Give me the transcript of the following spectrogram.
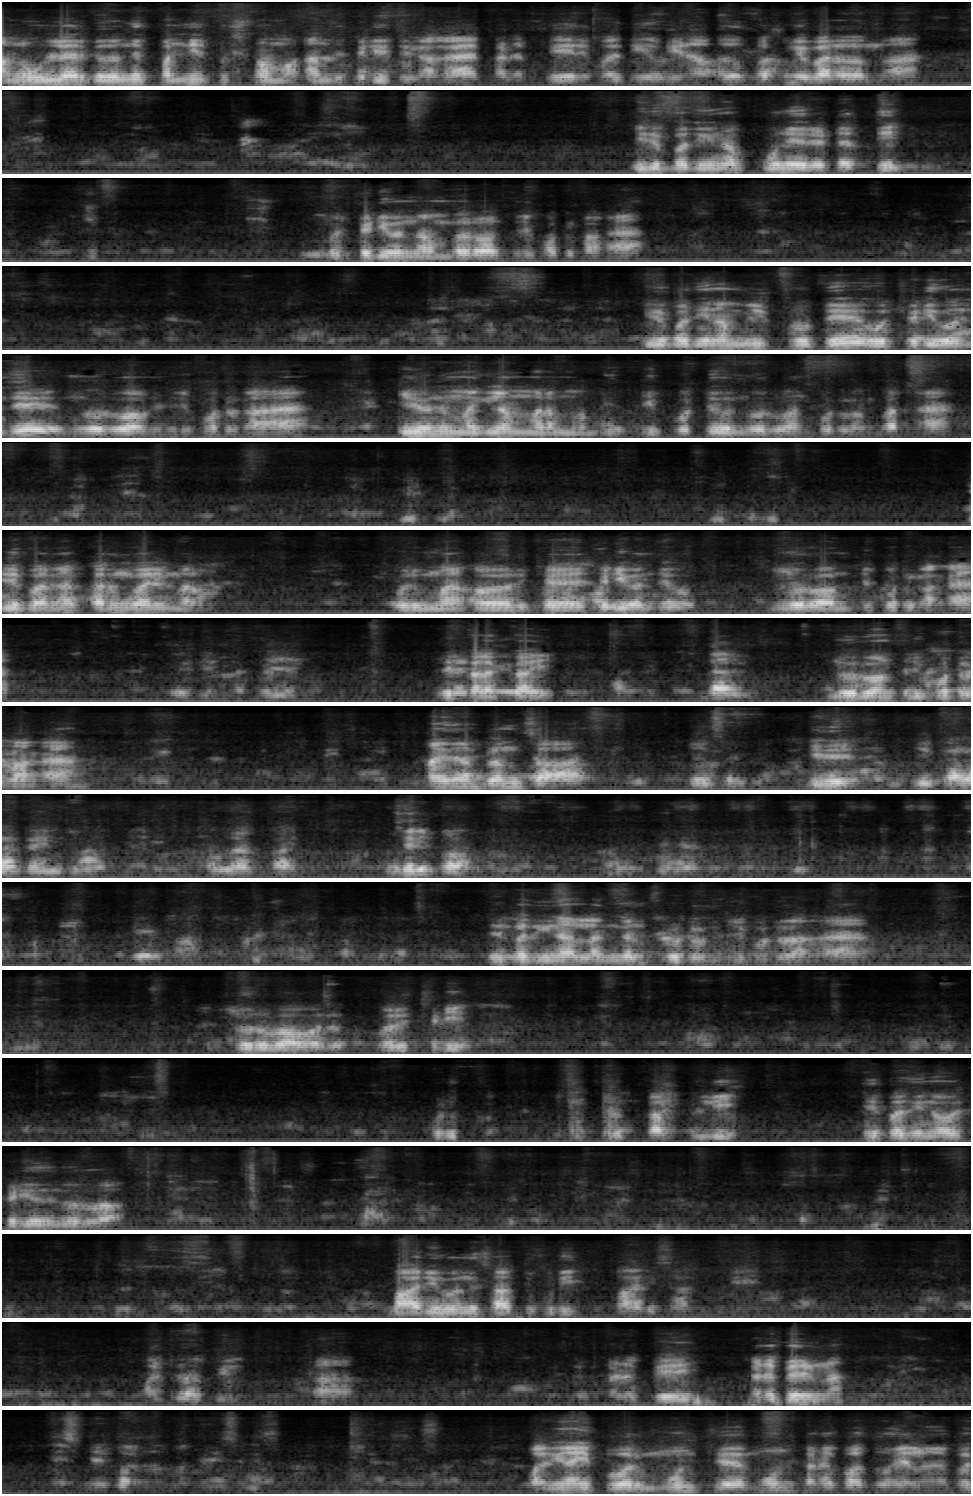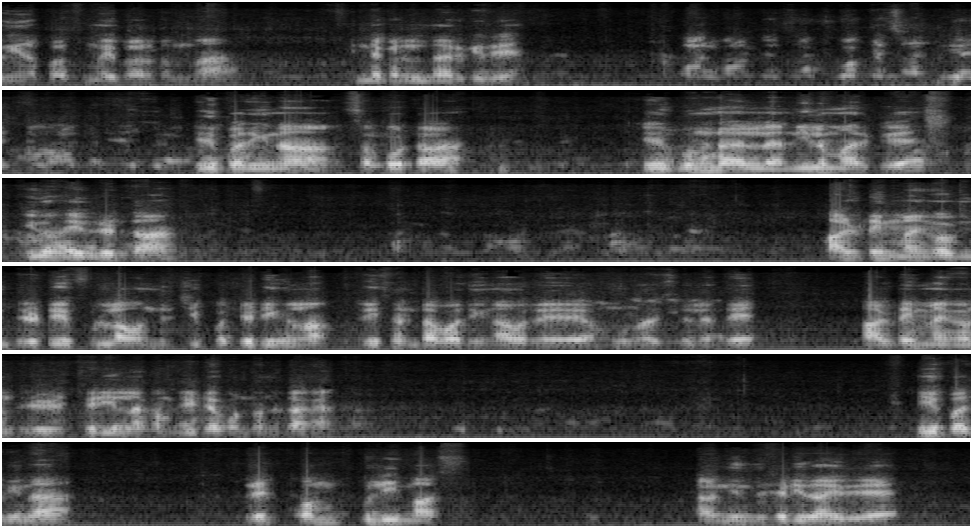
அங்க உள்ள இருக்கிறது வந்து பன்னீர் புஷ்பம் அந்த செடி வச்சிருக்காங்க. கடை பேரு பாத்தீங்க அப்படின்னா அதுவும் பசுமை பாரதம் தான் இது பாத்தீங்கன்னா பூனே ரெட் அத்தி. ஒரு செடி வந்து ஐம்பது ரூபான்னு சொல்லி போட்டிருக்காங்க. இது பாத்தீங்கன்னா மில்க் ஃப்ரூட் ஒரு செடி வந்து நூறுரூவா அப்படின்னு சொல்லி போட்டிருக்காங்க. இது வந்து மகிழம் மரம் அப்படின்னு சொல்லி போட்டு ஒரு நூறுரூவான்னு போட்டிருக்காங்க பாருங்க. இது பாருங்க கருங்காலி மரம். ஒரு ம ஒரு செ- செடி வந்து முந்நூறு ரூபான்னு சொல்லி போட்டிருக்காங்க. இது கலக்காய். நூறு ரூபான்னு சொல்லி போட்டிருக்காங்க. இதான் பிரம்ஸா இது. இது கலக்காய் சரிப்பா இது பாத்தீங்கன்னா லங்கன் ஃப்ரூட் சொல்லி போட்டுருக்காங்க. நூறுரூபா ஒரு ஒரு செடி. குடுக்காப்புளி இது பாத்தீங்கன்னா ஒரு செடி வந்து நூறுரூவா பாரி ஒன்று சாத்துக்குடி. பாரி சாத்துக்குடி. வாட்டர் ஆ. கடை பேரு? கடை பேருங்கண்ணா? பாத்தீங்கன்னா இப்போ ஒரு மூணு மூணு கடை பார்த்தோம். எல்லாமே பாத்தீங்கன்னா பசுமை பாரதம் தான். இந்த கடையில் தான் இருக்குது. இது பாத்தீங்கன்னா சப்போட்டா. இது குண்டா இல்ல நீளமா இருக்கு. இதுவும் ஹைபிரிட் தான். ஆல் டைம் மேங்கோ அப்படின்னு சொல்லிட்டு ஃபுல்லா வந்துருச்சு இப்போ செடிங்கெல்லாம் ரீசெண்டா பாத்தீங்கன்னா ஒரு மூணு வருஷத்துல இருந்து ஆல் டைம் மேங்கோன்னு சொல்லிட்டு செடியெல்லாம் கம்ப்ளீட்டா கொண்டு வந்துட்டாங்க. இது பாத்தீங்கன்னா ரெட் பம்புலி மாஸ். இந்த செடி தான் இது.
